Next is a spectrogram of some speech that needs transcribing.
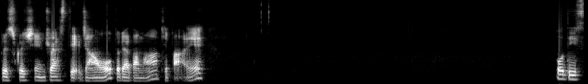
prescription drugs တွေအကြောင်းကိုပြပြသွားမှာဖြစ်ပါတယ် OTC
